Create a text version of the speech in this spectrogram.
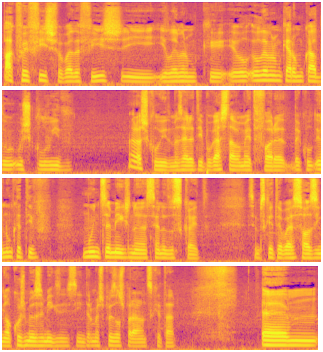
Pá, que foi fixe, foi da fixe e, e lembro-me que eu, eu lembro-me que era um bocado o excluído. Não era excluído, mas era tipo, o gajo estava meio de fora da cultura. Eu nunca tive muitos amigos na cena do skate. Sempre skatei bem sozinho ou com os meus amigos em Sintra, mas depois eles pararam de skatear. Um,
